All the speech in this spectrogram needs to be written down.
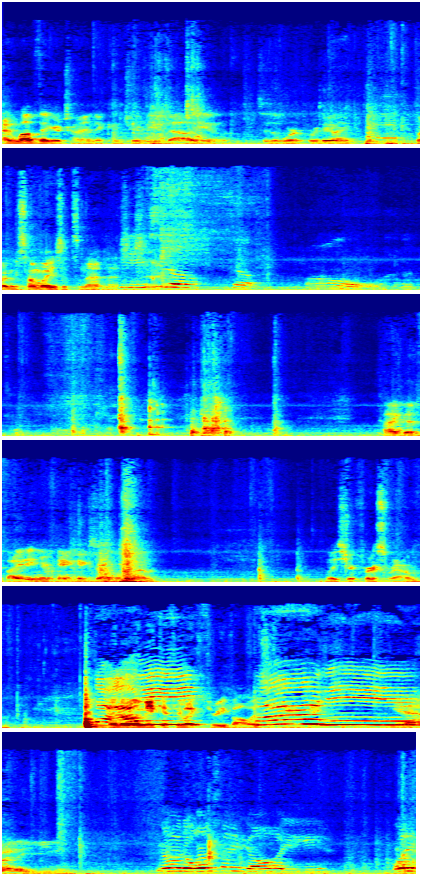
I love that you're trying to contribute value to the work we're doing, but in some ways it's not necessary. so, so, oh. Hi, good fighting. Your pancakes are almost done. At least your first round. They only make it through like three volleys of pancakes. Daddy. Yeah. No, don't say Daddy. Wait,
